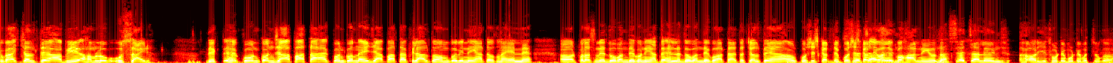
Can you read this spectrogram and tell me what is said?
तो गाइस चलते हैं अभी हम लोग उस साइड देखते हैं कौन कौन जा पाता है कौन कौन नहीं जा पाता. फ़िलहाल तो हमको भी नहीं आता उतना हेलने. और प्लस में दो बंदे को नहीं आता हेलने दो बंदे को आता है. तो चलते हैं और कोशिश करते हैं कोशिश करने वाले को हार नहीं होता. मुझसे चैलेंज और ये छोटे मोटे बच्चों का.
